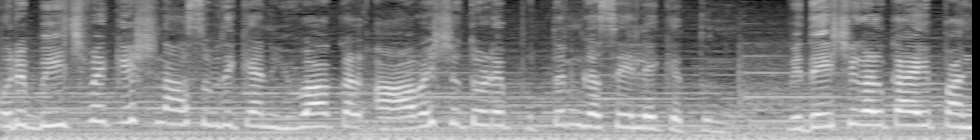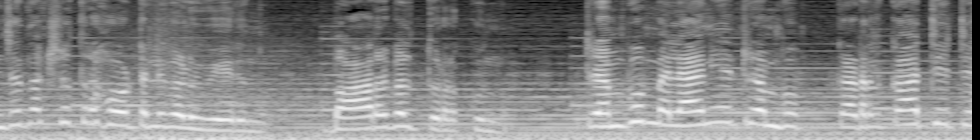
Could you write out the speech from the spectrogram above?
ഒരു ബീച്ച് വെക്കേഷൻ ആസ്വദിക്കാൻ യുവാക്കൾ ആവേശത്തോടെ പുത്തൻ ഗസയിലേക്ക് എത്തുന്നു. വിദേശികൾക്കായി പഞ്ചനക്ഷത്ര ഹോട്ടലുകൾ ഉയരുന്നു. ബാറുകൾ തുറക്കുന്നു. ട്രംപും മെലാനിയ ട്രംപും കടൽക്കാറ്റേറ്റ്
